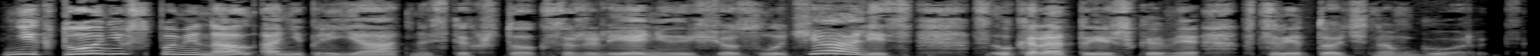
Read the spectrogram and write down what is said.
Никто не вспоминал о неприятностях, что, к сожалению, еще случались с коротышками в цветочном городе.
